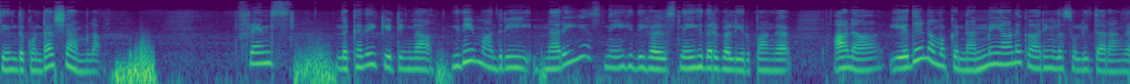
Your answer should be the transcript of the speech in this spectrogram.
சேர்ந்து கொண்டா ஷாம்லா. ஃப்ரெண்ட்ஸ் இந்த கதை கேட்டிங்களா? இதே மாதிரி நிறைய ஸ்நேகிதிகள் ஸ்நேகிதர்கள் இருப்பாங்க. ஆனால் எது நமக்கு நன்மையான காரியங்களை சொல்லித்தராங்க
